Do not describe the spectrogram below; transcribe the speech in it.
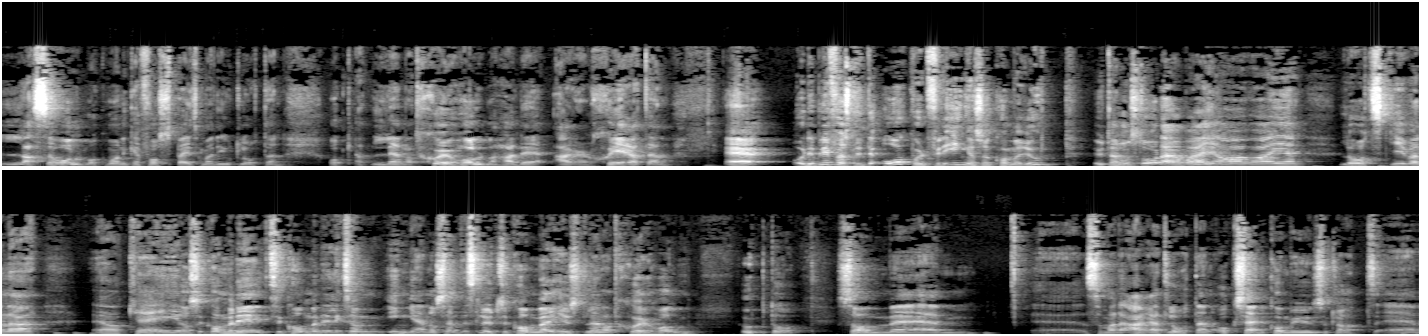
Lasse Holm och Monica Forsberg som hade gjort låten. Och att Lennart Sjöholm hade arrangerat den. Eh, och det blir först lite awkward för det är ingen som kommer upp. Utan hon står där och bara ja, vad är låtskrivarna? okej. Okej, och så kommer, det, så kommer det liksom ingen. Och sen till slut så kommer just Lennart Sjöholm upp då. Som, eh, eh, som hade arrat låten. Och sen kommer ju såklart eh,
